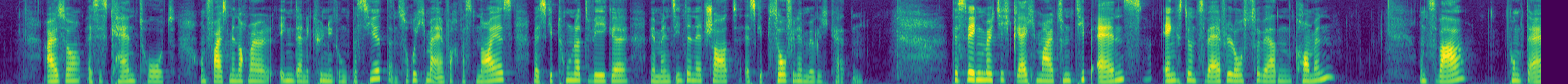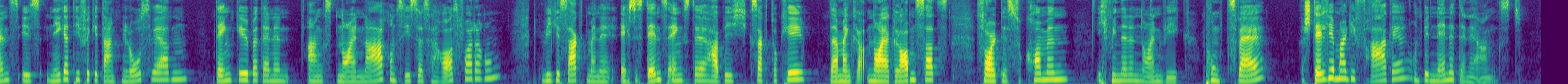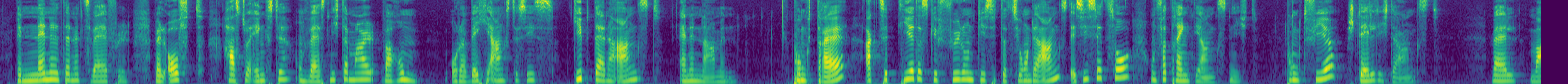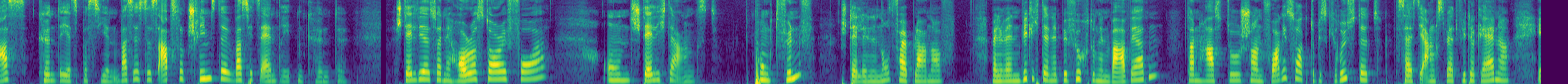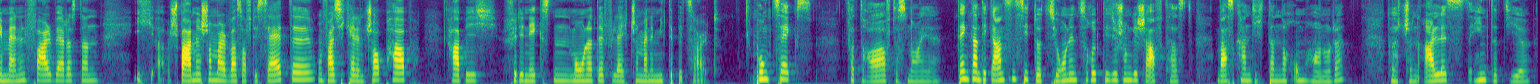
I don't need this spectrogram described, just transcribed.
Also, es ist kein Tod. Und falls mir nochmal irgendeine Kündigung passiert, dann suche ich mir einfach was Neues, weil es gibt 100 Wege, wenn man ins Internet schaut, es gibt so viele Möglichkeiten. Deswegen möchte ich gleich mal zum Tipp 1, Ängste und Zweifel loszuwerden, kommen. Und zwar, Punkt 1 ist negative Gedanken loswerden, denke über deine Angst neu nach und sieh es als Herausforderung. Wie gesagt, meine Existenzängste habe ich gesagt, okay, da mein neuer Glaubenssatz, sollte es so kommen, ich finde einen neuen Weg. Punkt 2, stell dir mal die Frage und benenne deine Angst. Benenne deine Zweifel, weil oft hast du Ängste und weißt nicht einmal, warum oder welche Angst es ist. Gib deiner Angst einen Namen. Punkt 3, akzeptiere das Gefühl und die Situation der Angst. Es ist jetzt so und verdrängt die Angst nicht. Punkt 4, stell dich der Angst. Weil was könnte jetzt passieren? Was ist das absolut Schlimmste, was jetzt eintreten könnte? Stell dir so eine Horror-Story vor und stell dich der Angst. Punkt 5, stelle einen Notfallplan auf. Weil wenn wirklich deine Befürchtungen wahr werden, dann hast du schon vorgesorgt, du bist gerüstet. Das heißt, die Angst wird wieder kleiner. In meinem Fall wäre das dann, ich äh, spare mir schon mal was auf die Seite und falls ich keinen Job habe, habe ich für die nächsten Monate vielleicht schon meine Miete bezahlt. Punkt 6. Vertraue auf das Neue. Denk an die ganzen Situationen zurück, die du schon geschafft hast. Was kann dich dann noch umhauen, oder? Du hast schon alles hinter dir.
